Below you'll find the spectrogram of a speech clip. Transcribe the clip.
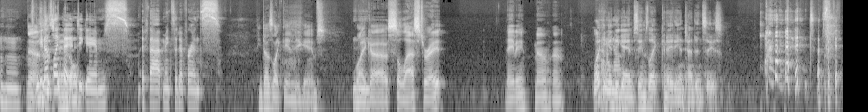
Mhm. Yeah, He does like the indie games, if that makes a difference. he does like the indie games, Mhm. like uh, Celeste, right? Maybe no. Uh, Liking indie know. games seems like Canadian tendencies. That's it.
